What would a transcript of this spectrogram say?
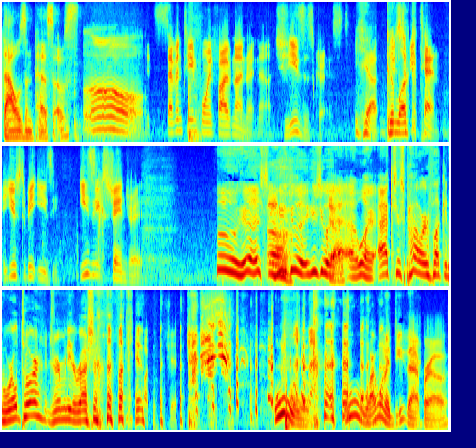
thousand pesos. Oh, It's 17.59 right now. Jesus Christ. Yeah. It Good used luck. to be 10. It used to be easy. Easy exchange rate. Oh yeah, so he's doing he's doing Yeah. uh, what Axis Power fucking world tour, Germany to Russia, fucking. Fucking shit. Ooh, ooh, I want to do that, bro.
